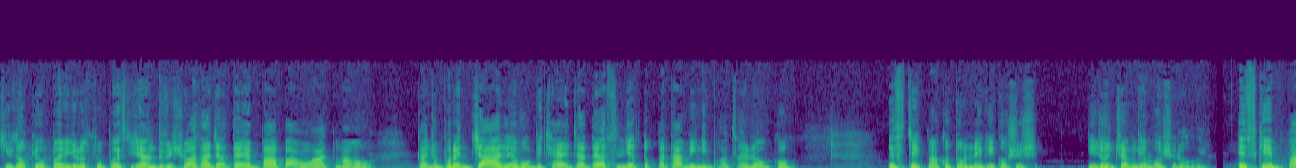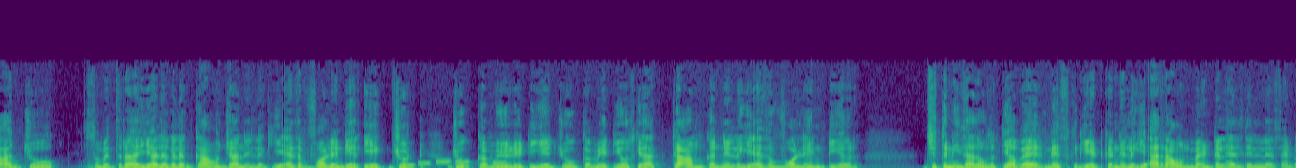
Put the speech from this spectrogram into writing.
चीज़ों के ऊपर यू नो सुपरस्टिशन अंधविश्वास आ जाता है, बापाओं, आत्माओं का जो पूरा जाल है वो बिछाया जाता है। असलियत तो पता भी नहीं बहुत सारे लोगों को। इस स्टिग्मा को तोड़ने की कोशिश की जो जंग है, वो शुरू हुई इसके बाद जो सुमित्रा ये अलग अलग गाँव जाने लगी एज अ वॉल्टियर एकजुट जो कम्युनिटी है, जो कमेटी है, उसके साथ काम करने लगी एज अ वॉल्टियर जितनी ज़्यादा हो सकती है अवेयरनेस क्रिएट करने लगी around mental health illness and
